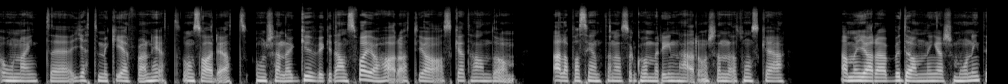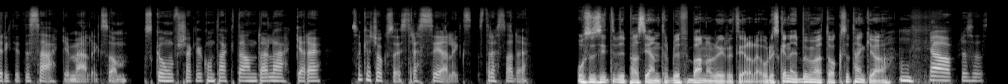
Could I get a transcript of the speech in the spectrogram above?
Hon har inte jättemycket erfarenhet. Hon sa det att hon känner, gud vilket ansvar jag har, att jag ska ta hand om alla patienterna som kommer in här. Hon känner att hon ska ja, men göra bedömningar som hon inte riktigt är säker med. Liksom. Ska hon försöka kontakta andra läkare som kanske också är stressiga, liksom, stressade? Och så sitter vi patienter och blir förbannade och irriterade. Och det ska ni bemöta också, tänker jag. Ja, precis.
